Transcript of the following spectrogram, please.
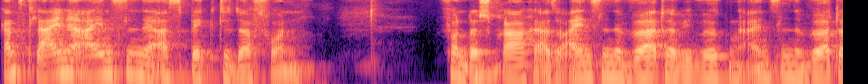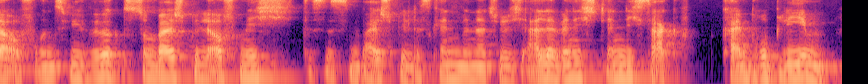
ganz kleine einzelne Aspekte davon von der Sprache, also einzelne Wörter, wie wirken einzelne Wörter auf uns, wie wirkt es zum Beispiel auf mich, das ist ein Beispiel, das kennen wir natürlich alle, wenn ich ständig sage, kein Problem,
